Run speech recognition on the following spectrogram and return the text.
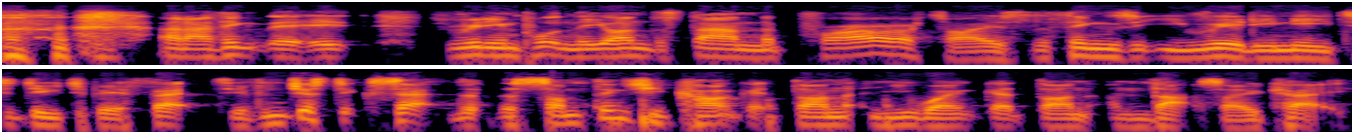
and I think that it's really important that you understand to prioritize the things that you really need to do to be effective and just accept that there's some things you can't get done and you won't get done, and that's okay.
